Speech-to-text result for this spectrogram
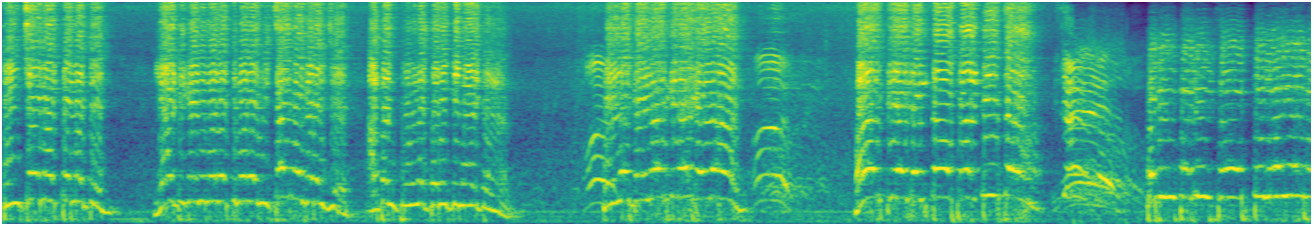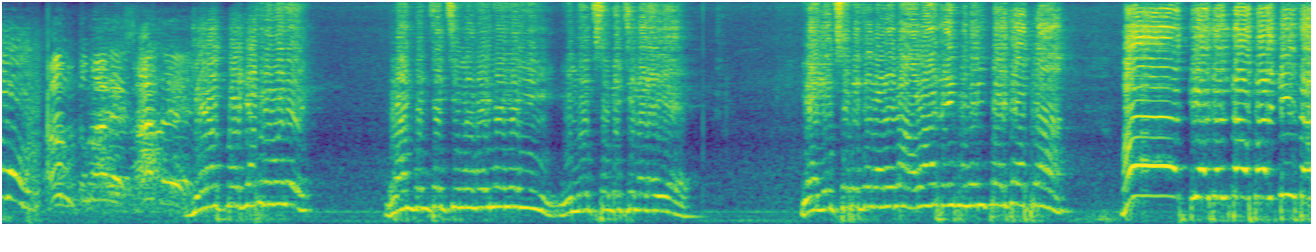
तुमच्या माध्यमातून या ठिकाणी मला तुम्हाला विचारणा करायची आपण पूर्ण करू की नाही करणार? पूर्ण करणार की नाही करणार? भारतीय जनता पार्टीचा पाटील साहेब साथ हैं. पाहिल्याप्रमाणे ग्रामपंचायतची लढाई नाही आहे ही ही लोकसभेची लढाई आहे. या लोकसभेच्या लढाईला आवाजही बुलंद पाहिजे आपला भारतीय जनता पार्टीचा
